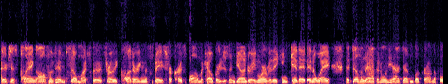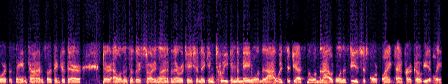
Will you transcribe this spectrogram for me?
they're just playing off of him so much that it's really cluttering the space for Chris Paul, Mikal Bridges, and DeAndre, and wherever they can get it in a way that doesn't happen when you have Devin Booker on the floor at the same time. So I think that there there are elements of their starting lineup and their rotation they can tweak, and the main one that I would suggest, and the one that I would want to see is just more flag time for Okogie and Lee.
